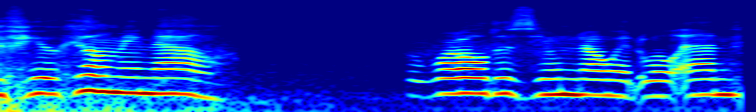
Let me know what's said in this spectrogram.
If you kill me now, the world as you know it will end.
